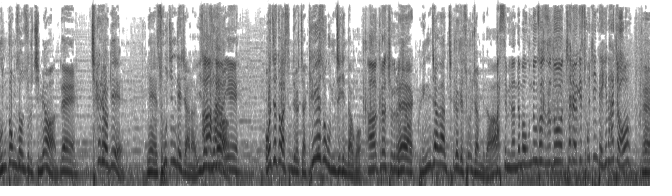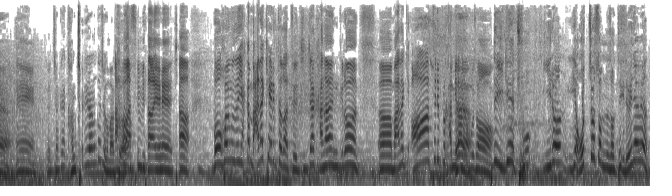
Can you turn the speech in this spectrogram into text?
운동 선수로 치면 네 체력이 예 소진되지 않아요. 이 선수는 아하, 예. 어제도 말씀드렸잖아요. 계속 움직인다고. 아 그렇죠 그렇죠 네, 굉장한 체력의 소유자입니다. 맞습니다 근데 뭐 운동선수도 체력이 소진되긴 하죠 네. 예. 참 그냥 강철이라는 거죠 아 그만큼. 맞습니다 예 자 뭐 허영무 선수 약간 만화 캐릭터 같은 진짜 강한 그런 어 만화 캐... 아 트리플 갑니다 네. 허영무 선 근데 이게 주, 이런 이게 어쩔 수 없는 선택인데 왜냐하면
